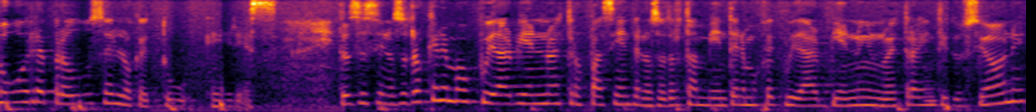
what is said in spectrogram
tú reproduces lo que tú eres. Entonces, si nosotros queremos cuidar bien nuestros pacientes, nosotros también tenemos que cuidar bien en nuestras instituciones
